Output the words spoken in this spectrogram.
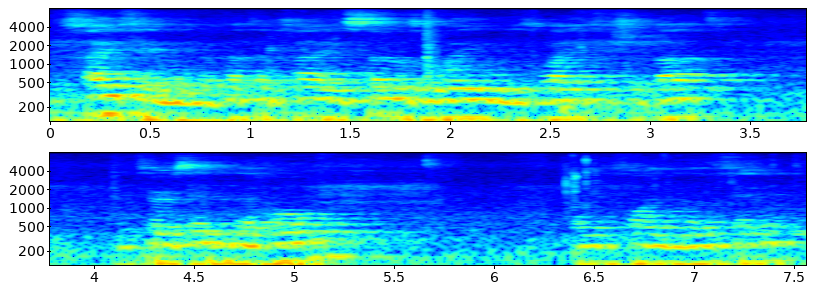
The Chai family, Rabat Chai, was away with his wife for Shabbat. The terrorists entered that home, trying to find another family.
